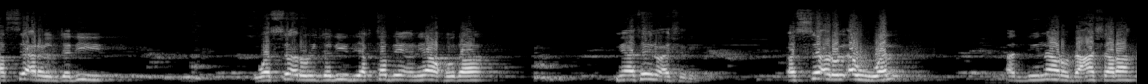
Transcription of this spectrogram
السعر الجديد والسعر الجديد يقتضي أن يأخذ مئتين وعشرين السعر الأول addinaaru bcashara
